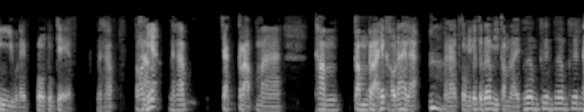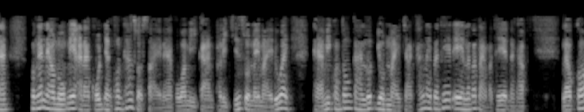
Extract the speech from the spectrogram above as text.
มีอยู่ในโปรตุเกส นะครับ ตอนนี้นะครับ จะกลับมาทำกำไรให้เขาได้แล้วนะครับตรงนี้ก็จะเริ่มมีกำไรเพิ่มขึ้นเพิ่มขึ้นนะเพราะงั้นแนวโน้มเนี่ยอนาคตยังค่อนข้างสดใสนะครับเพราะว่ามีการผลิตชิ้นส่วนใหม่ๆด้วย แถมมีความต้องการรถยนต์ใหม่จากทั้งในประเทศเองแล้วก็ต่างประเทศนะครับ แล้วก็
